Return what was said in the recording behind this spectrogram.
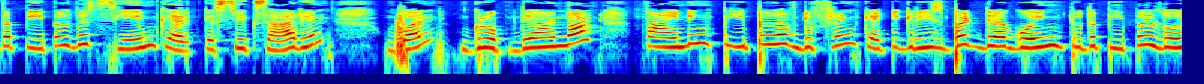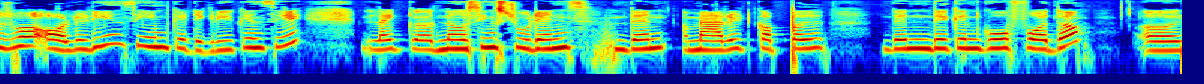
the people with same characteristics are in one group. They are not finding people of different categories but they are going to the people those who are already in same category. You can say like uh, nursing students, then a married couple, then they can go for the uh,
